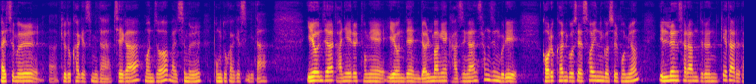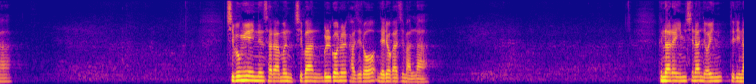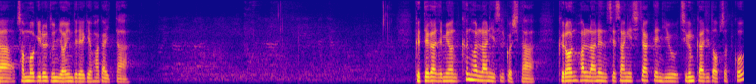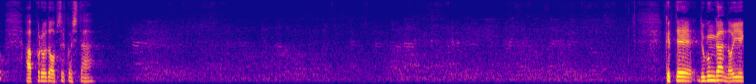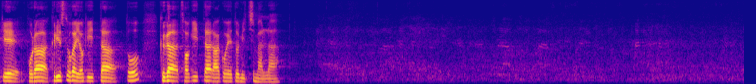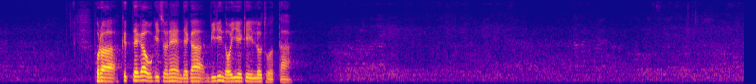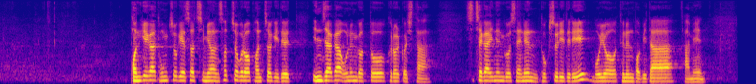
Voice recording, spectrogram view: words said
말씀을 어, 교독하겠습니다. 제가 먼저 말씀을 봉독하겠습니다. 예언자 다니엘을 통해 예언된 멸망에 가증한 상징물이 거룩한 곳에 서 있는 것을 보면 잃는 사람들은 깨달으라. 지붕 위에 있는 사람은 집안 물건을 가지러 내려가지 말라. 그날에 임신한 여인들이나 젖먹이를 둔 여인들에게 화가 있다. 그때가 되면 큰 환란이 있을 것이다. 그런 환란은 세상이 시작된 이후 지금까지도 없었고 앞으로도 없을 것이다. 그때 누군가 너희에게 보라 그리스도가 여기 있다 또 그가 저기 있다라고 해도 믿지 말라. 보라, 그때가 오기 전에 내가 미리 너희에게 일러 두었다. 번개가 동쪽에서 치면 서쪽으로 번쩍이듯 인자가 오는 것도 그럴 것이다. 시체가 있는 곳에는 독수리들이 모여드는 법이다. 아멘.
